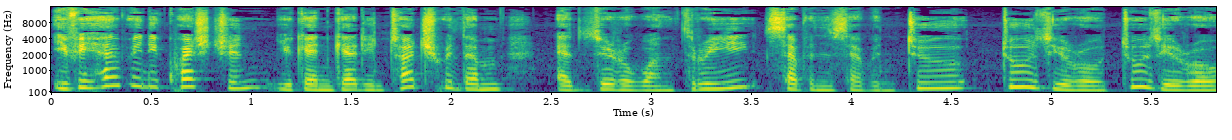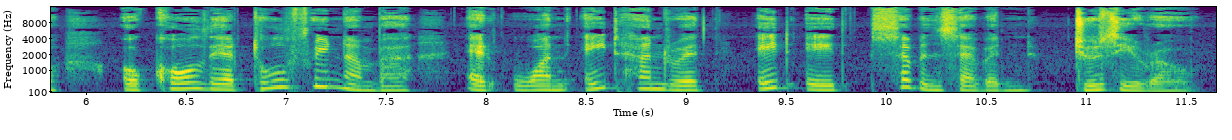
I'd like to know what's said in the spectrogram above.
If you have any question, you can get in touch with them at 013-772-2020 or call their toll-free number at 1-800 887720.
